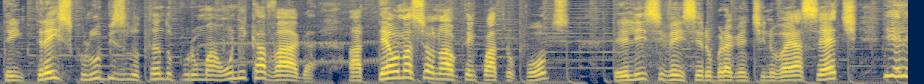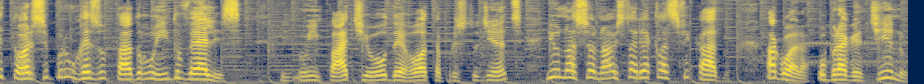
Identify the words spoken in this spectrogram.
Tem três clubes lutando por uma única vaga. Até o Nacional, que tem quatro pontos, ele, se vencer o Bragantino, vai a sete e ele torce por um resultado ruim do Vélez. O empate ou derrota para o Estudiantes e o Nacional estaria classificado. Agora, o Bragantino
